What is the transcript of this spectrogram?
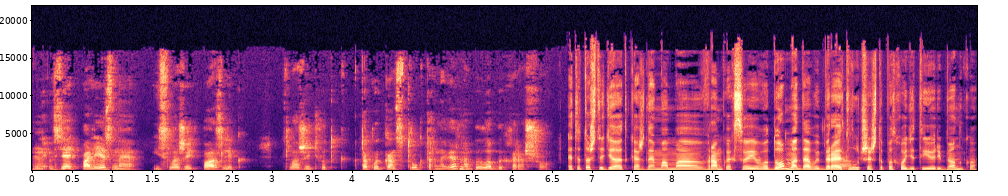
взять полезное и сложить пазлик, сложить вот такой конструктор, наверное, было бы хорошо. Это то, что делает каждая мама в рамках своего дома, да, выбирает да. лучшее, что подходит ее ребенку.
